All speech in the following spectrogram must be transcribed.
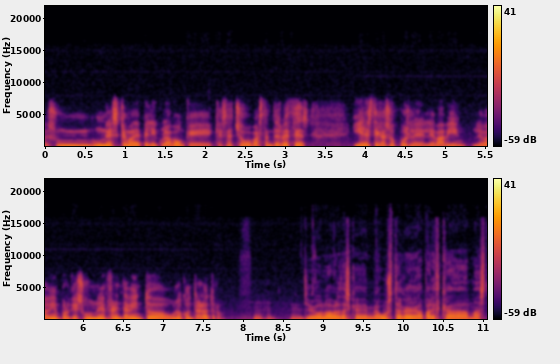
Es un, esquema de película bon que, se ha hecho bastantes veces, y en este caso pues le, va bien, le va bien porque es un enfrentamiento uno contra el otro. Yo la verdad es que me gusta que aparezca más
